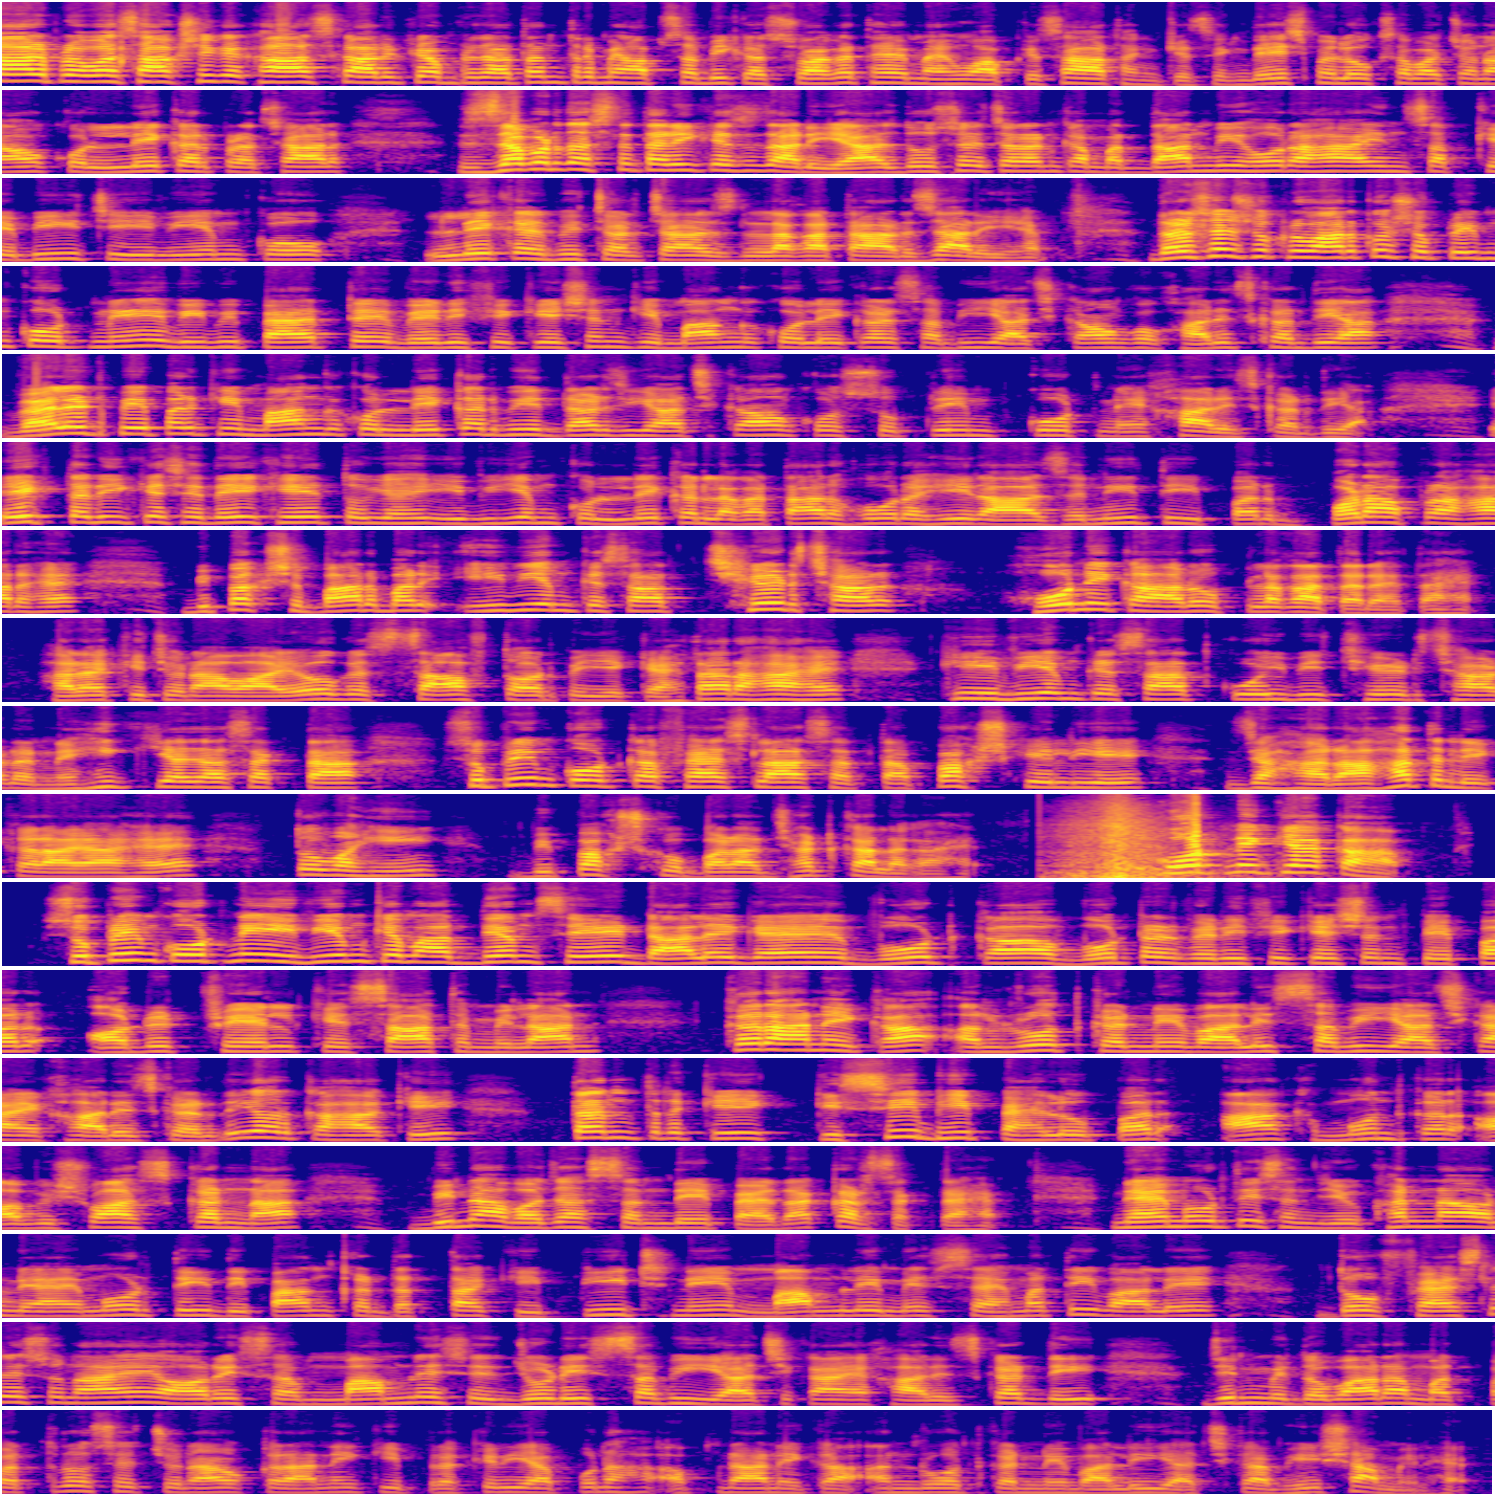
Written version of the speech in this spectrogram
नमस्कार प्रवास साक्षी के खास कार्यक्रम प्रजातंत्र में आप सभी का स्वागत है। मैं हूँ आपके साथ अंकित सिंह। देश में लोकसभा चुनाव को लेकर प्रचार ज़बरदस्त तरीके से जारी है। आज दूसरे चरण का मतदान भी हो रहा है। इन सबके बीच ईवीएम को लेकर भी चर्चा लगातार जारी है। दरअसल शुक्रवार को सुप्रीम कोर्ट ने वीवीपैट वेरिफिकेशन की मांग को लेकर सभी याचिकाओं को खारिज कर दिया। बैलेट पेपर की मांग को लेकर भी दर्ज याचिकाओं को सुप्रीम कोर्ट ने खारिज कर दिया। एक तरीके से देखें तो यह ईवीएम को लेकर लगातार हो रही राजनीति पर बड़ा प्रहार है। विपक्ष बार बार ईवीएम के साथ छेड़छाड़ होने का आरोप लगाता रहता है। हालाँकि चुनाव आयोग साफ़ तौर पे ये कहता रहा है कि ईवीएम के साथ कोई भी छेड़छाड़ नहीं किया जा सकता। सुप्रीम कोर्ट का फैसला सत्ता पक्ष के लिए जहाँ राहत लेकर आया है तो वहीं विपक्ष को बड़ा झटका लगा है। कोर्ट ने क्या कहा? सुप्रीम कोर्ट ने ईवीएम के माध्यम से डाले गए वोट का voter verification paper, audit trail के साथ मिलान कराने का अनुरोध करने वाली सभी याचिकाएँ खारिज कर दी और कहा कि तंत्र के किसी भी पहलू पर आँख मूंद कर अविश्वास करना बिना वजह संदेह पैदा कर सकता है। न्यायमूर्ति संजीव खन्ना और न्यायमूर्ति दीपांकर दत्ता की पीठ ने मामले में सहमति वाले दो फैसले सुनाए और इस मामले से जुड़ी सभी याचिकाएँ खारिज कर दी, जिनमें दोबारा मतपत्रों से चुनाव कराने की प्रक्रिया पुनः अपनाने का अनुरोध करने वाली याचिका भी शामिल है।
